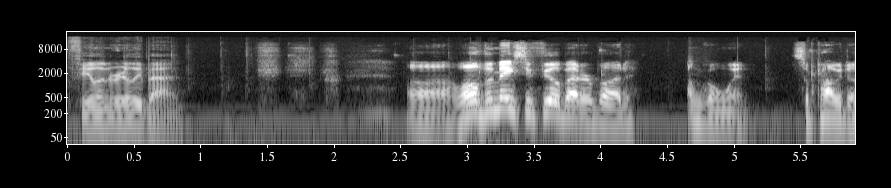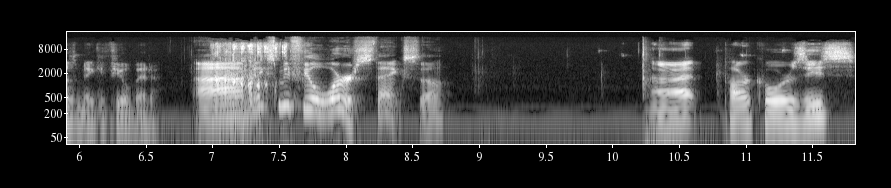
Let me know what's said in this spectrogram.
Feeling really bad. Uh, well, if it makes you feel better, bud, I'm gonna win. So it probably doesn't make you feel better. Uh, makes me feel worse. Thanks, though. All right, parkoursies.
